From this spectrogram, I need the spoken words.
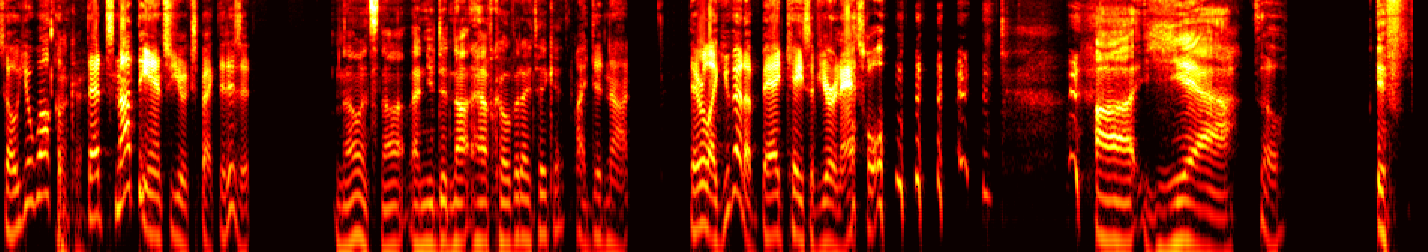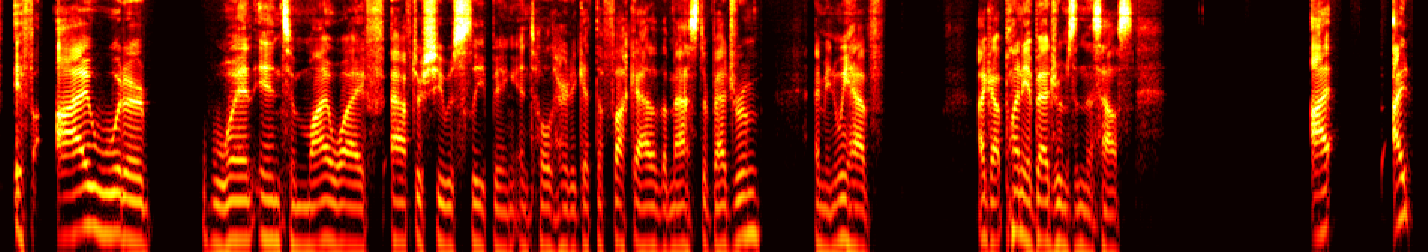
So you're welcome. Okay. That's not the answer you expected, is it? no, it's not. And you did not have COVID. I take it. I did not. They were like, "You got a bad case of you're an asshole." Uh, yeah. so If if I would have went into my wife after she was sleeping and told her to get the fuck out of the master bedroom, I mean, we have. I got plenty of bedrooms in this house. I, I,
